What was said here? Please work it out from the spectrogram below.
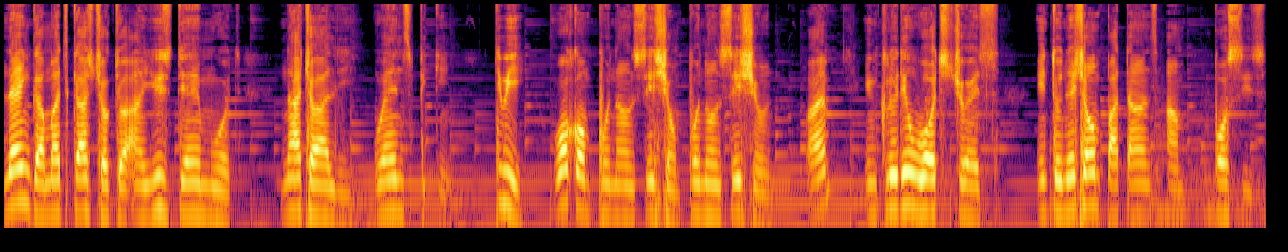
Learn grammatical structure and use them what? Naturally when speaking. 3. Work on pronunciation, pronunciation, right? Including word stress, intonation patterns and pauses.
